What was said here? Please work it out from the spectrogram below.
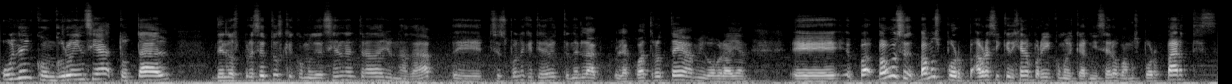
una incongruencia total de los preceptos que como decía en la entrada Yonadab, eh, se supone que debe tener la, la 4T, amigo Brian. Eh, va- vamos, vamos por, ahora sí que dijeran por ahí como el carnicero, vamos por partes.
